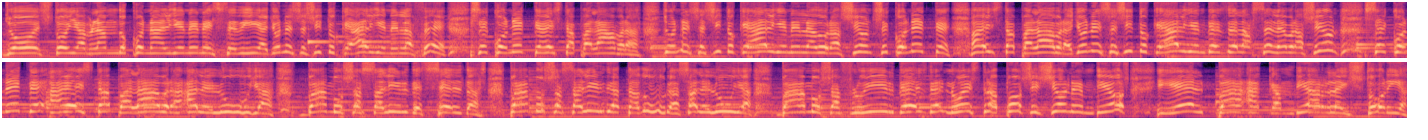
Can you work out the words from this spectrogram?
Yo estoy hablando con alguien en este día. Yo necesito que alguien en la fe se conecte a esta palabra. Yo necesito que alguien en la adoración se conecte a esta palabra. Yo necesito que alguien desde la celebración se conecte a esta palabra. Aleluya. Vamos a salir de celdas. Vamos a salir de ataduras vamos a fluir desde nuestra posición en Dios y Él va a cambiar la historia.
